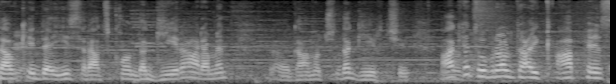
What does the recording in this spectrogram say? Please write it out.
დავკიდე ის რაც ქონდა გირა, არამედ გამოჩნდა გირჩი. აქეთ უბრალოდ აი კაფეს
